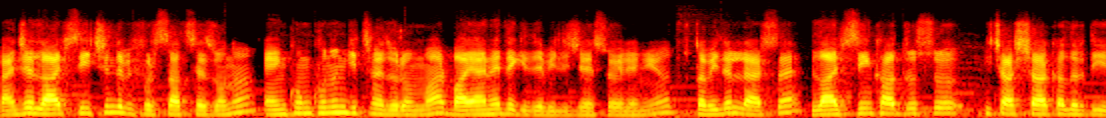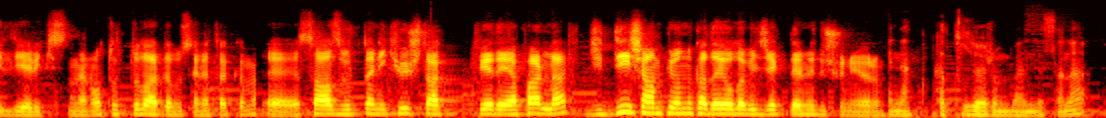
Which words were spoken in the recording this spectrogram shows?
Bence Leipzig için de bir fırsat sezonu. Enkunku'nun gitme durumu var. Bayern'e de gidebileceği söyleniyor. Tutabilirlerse. Leipzig'in kadrosu hiç aşağı kalır değil diğer ikisinden. Oturttular da bu sene takımı. Ee, Salzburg'dan 2-3 takviye de yaparlar. Ciddi şampiyonluk adayı olabileceklerini düşünüyorum. Aynen katılıyorum ben de sana.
